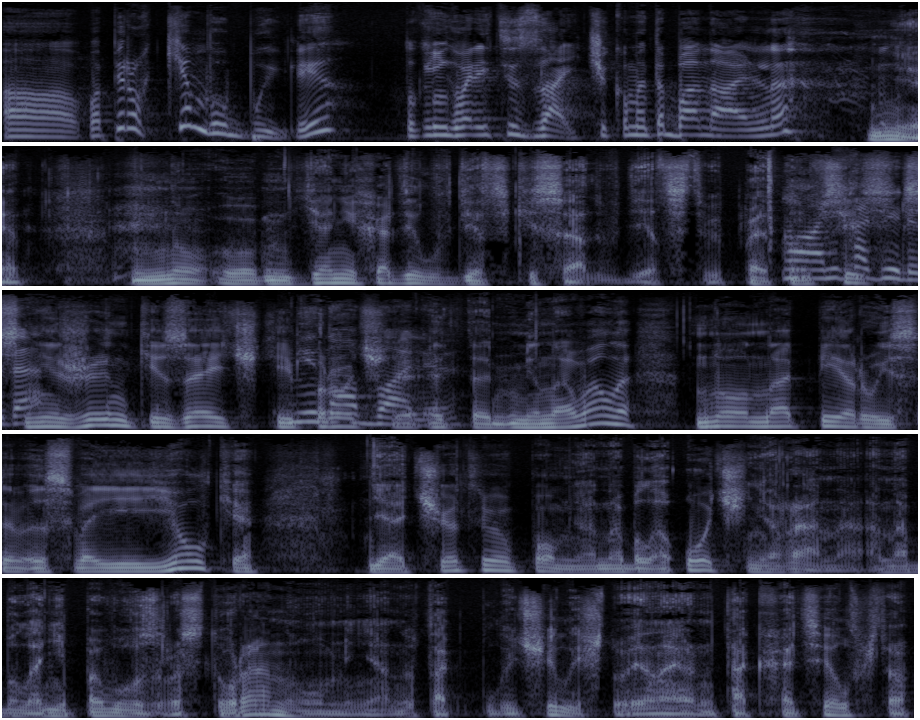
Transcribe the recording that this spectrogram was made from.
Э, во-первых, кем вы были? Только не говорите зайчиком, это банально. Нет. Ну, я не ходил в детский сад в детстве. Поэтому а, все ходили, снежинки, да? зайчики и прочее это миновало. Но на первой своей елке я отчетливо помню, она была очень рано. Она была не по возрасту рано у меня, но так получилось, что я, наверное, так хотел, что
